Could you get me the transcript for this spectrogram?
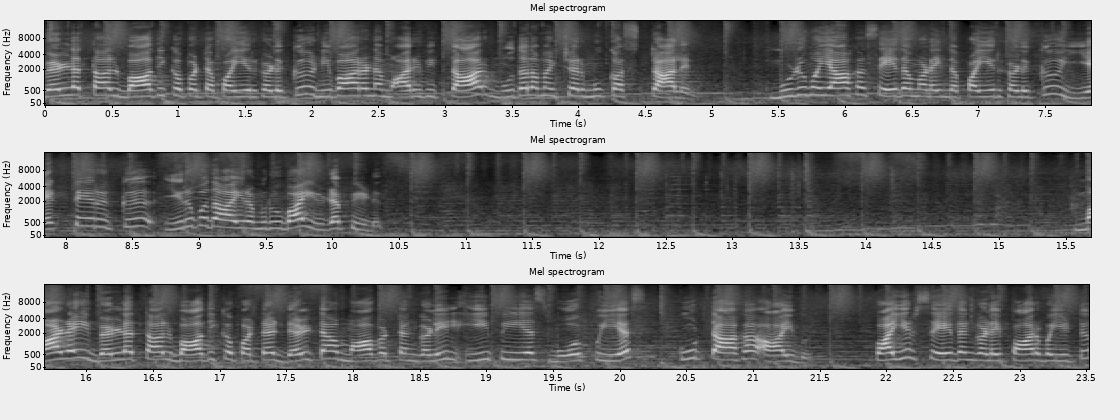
வெள்ளத்தால் பாதிக்கப்பட்ட பயிர்களுக்கு நிவாரணம் அறிவித்தார் முதலமைச்சர் மு ஸ்டாலின். முழுமையாக சேதமடைந்த பயிர்களுக்கு ஹெக்டேருக்கு இருபதாயிரம் ரூபாய் இழப்பீடு. மழை வெள்ளத்தால் பாதிக்கப்பட்ட டெல்டா மாவட்டங்களில் இபிஎஸ் ஓபிஎஸ் கூட்டாக ஆய்வு. பயிர் சேதங்களை பார்வையிட்டு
